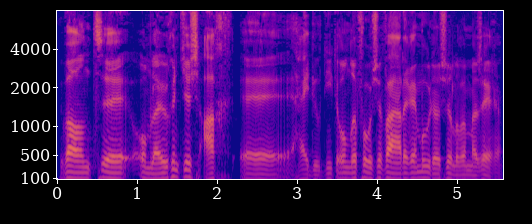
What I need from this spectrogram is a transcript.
Want uh, om leugentjes, ach, hij doet niet onder voor zijn vader en moeder, zullen we maar zeggen.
